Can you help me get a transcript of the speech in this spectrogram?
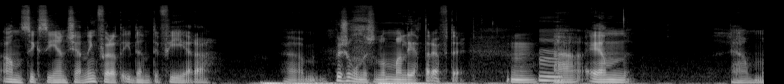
ansiktsigenkänning för att identifiera ehm, personer som man letar efter. Mm. Eh, en, ehm,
